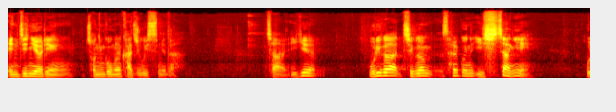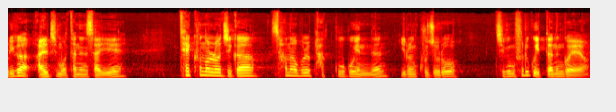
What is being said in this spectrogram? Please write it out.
엔지니어링 전공을 가지고 있습니다. 자, 이게 우리가 지금 살고 있는 이 시장이 우리가 알지 못하는 사이에 테크놀로지가 산업을 바꾸고 있는 이런 구조로 지금 흐르고 있다는 거예요.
